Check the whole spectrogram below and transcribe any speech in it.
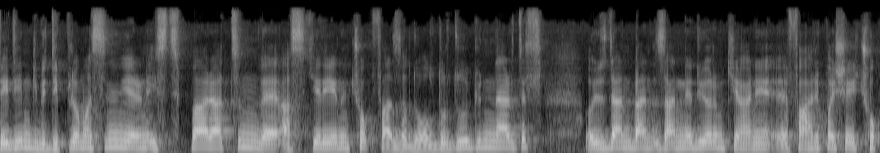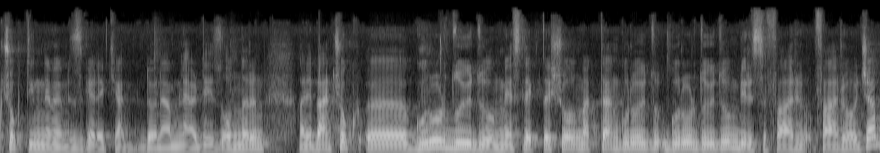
dediğim gibi diplomasinin yerine istihbaratın ve askeriyenin çok fazla doldurduğu günlerdir. O yüzden ben zannediyorum ki hani e, Fahri Paşa'yı çok çok dinlememiz gereken dönemlerdeyiz. Onların hani ben çok e, gurur duyduğum, meslektaşı olmaktan gurur, gurur duyduğum birisi Fahri, Fahri Hocam.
